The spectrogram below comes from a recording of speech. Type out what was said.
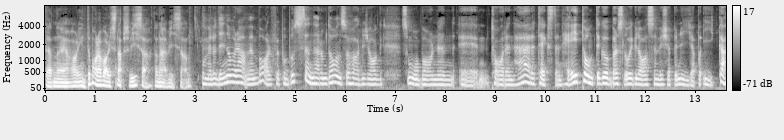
den eh, har inte bara varit snapsvisa, den här visan. Och melodin har varit användbar, för på bussen häromdagen så hörde jag småbarnen eh, ta den här texten. Hej tomtegubbar, slå i glasen, vi köper nya på Ica.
